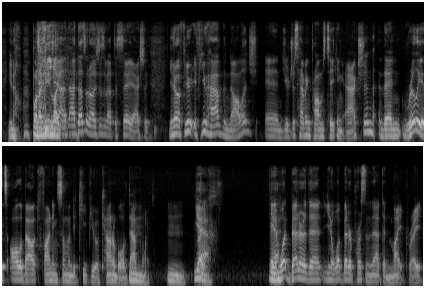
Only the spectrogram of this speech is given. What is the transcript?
you know. But I mean, yeah, like, that, that's what I was just about to say. Actually, you know, if you if you have the knowledge and you're just having problems taking action, then really it's all about finding someone to keep you accountable at that mm, point. Mm, yeah. Right? Yeah. And what better than you know what better person than that than Mike, right?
